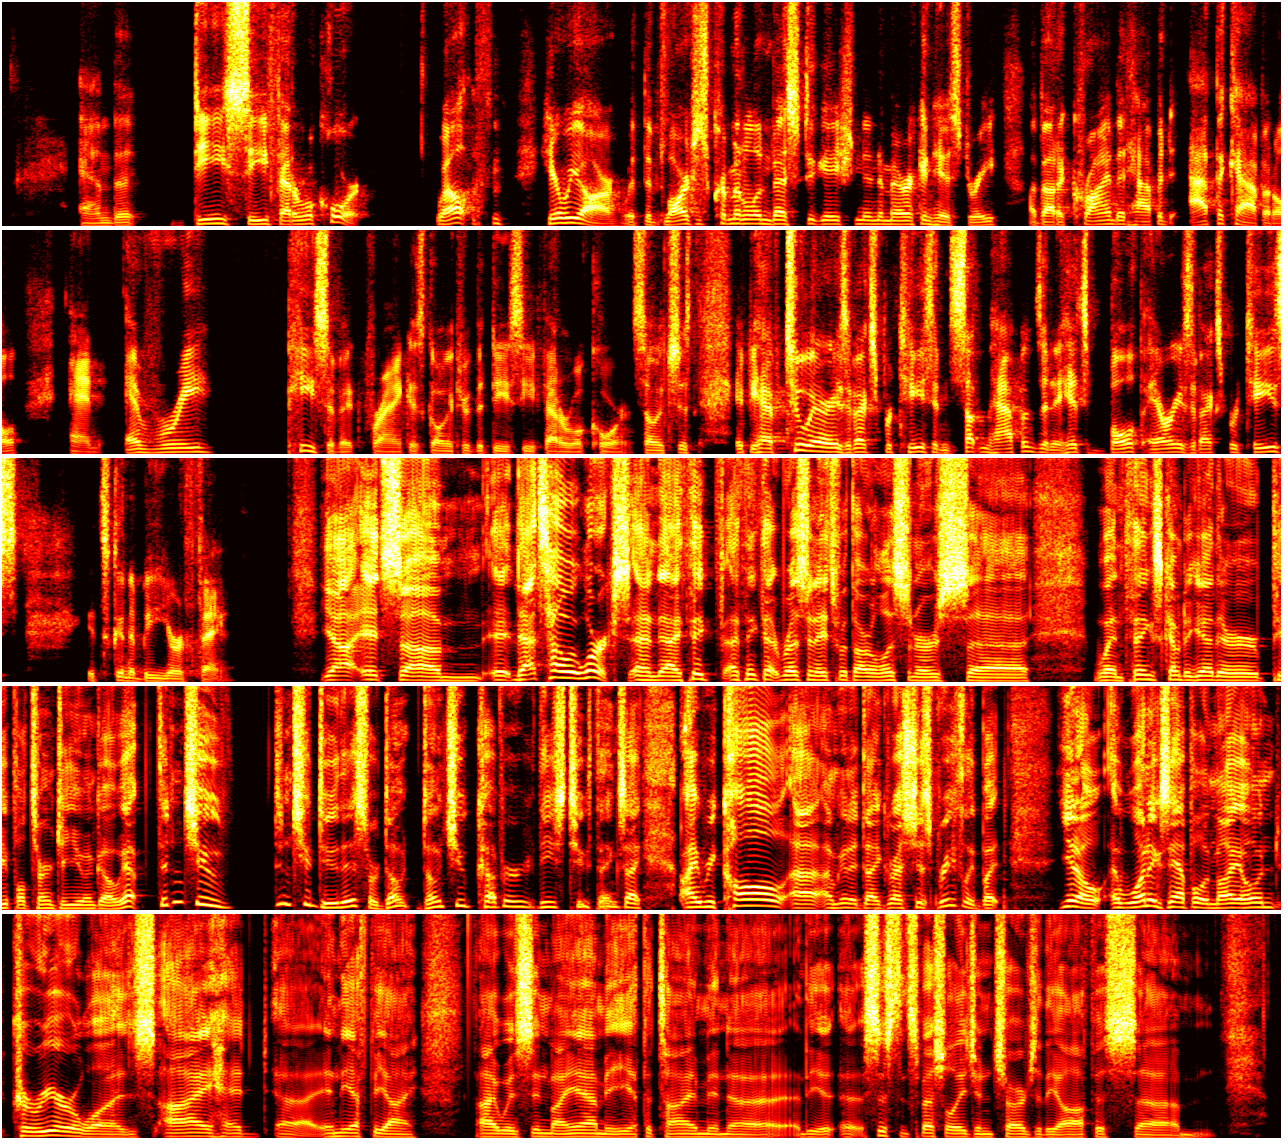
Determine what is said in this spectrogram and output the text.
and the DC federal court. Well, here we are with the largest criminal investigation in American history about a crime that happened at the Capitol, and every piece of it, Frank, is going through the DC federal court. So it's just if you have two areas of expertise and something happens and it hits both areas of expertise, it's going to be your thing. Yeah, it's um, it, that's how it works, and I think I think that resonates with our listeners. Uh, when things come together, people turn to you and go, "Yep, didn't you didn't you do this or don't don't you cover these two things? I i recall uh, i'm going to digress just briefly but you know one example in my own career was i had uh, in the fbi i was in miami at the time in uh, the assistant special agent in charge of the office. Um,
